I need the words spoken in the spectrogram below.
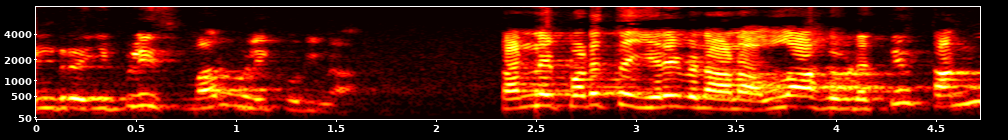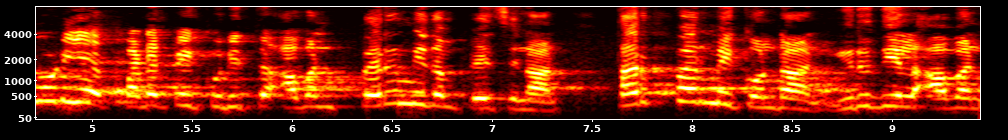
என்று இப்லீஸ் மறுவழி கூறினான். தன்னை படைத்த இறைவனான அல்லாஹுவிடத்தில் தன்னுடைய படைப்பை குறித்து அவன் பெருமிதம் பேசினான். தற்பெருமை கொண்டான். இறுதியில் அவன்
